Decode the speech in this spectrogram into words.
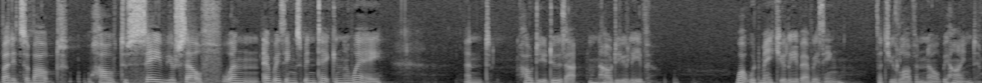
but it's about how to save yourself when everything's been taken away. And how do you do that? And how do you leave? What would make you leave everything that you love and know behind?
